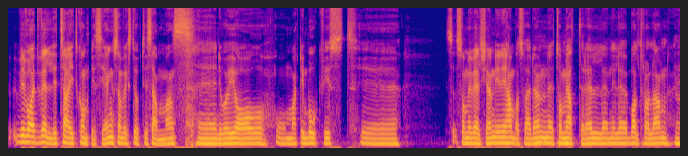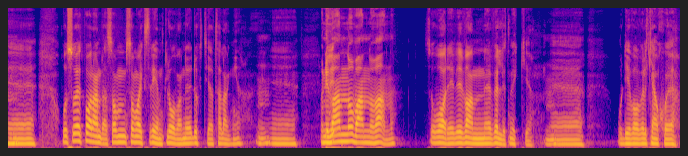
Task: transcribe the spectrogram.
vi var ett väldigt tajt kompisgäng som växte upp tillsammans. Eh, det var jag och, och Martin Bokvist eh, som är välkänd i handbollsvärlden. Mm. Tommy Atterell, den lille bolltrollan. Mm. Eh, och så ett par andra som, som var extremt lovande, duktiga talanger. Mm. Eh, och ni det, vann och vann och vann? Så var det. Vi vann eh, väldigt mycket. Mm. Eh, och det var väl kanske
